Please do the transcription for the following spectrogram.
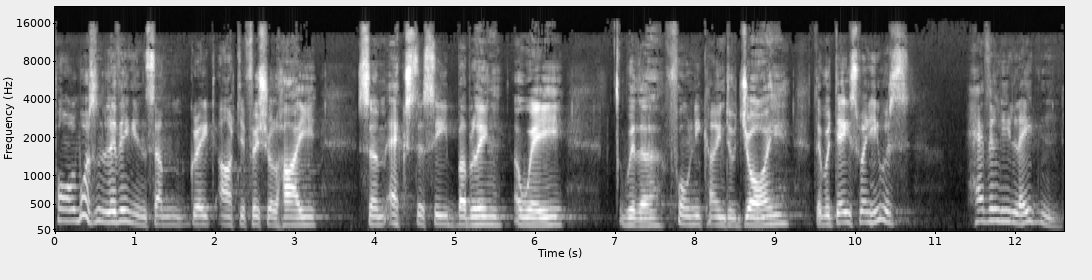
Paul wasn't living in some great artificial high, some ecstasy bubbling away with a phony kind of joy. There were days when he was heavily laden,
